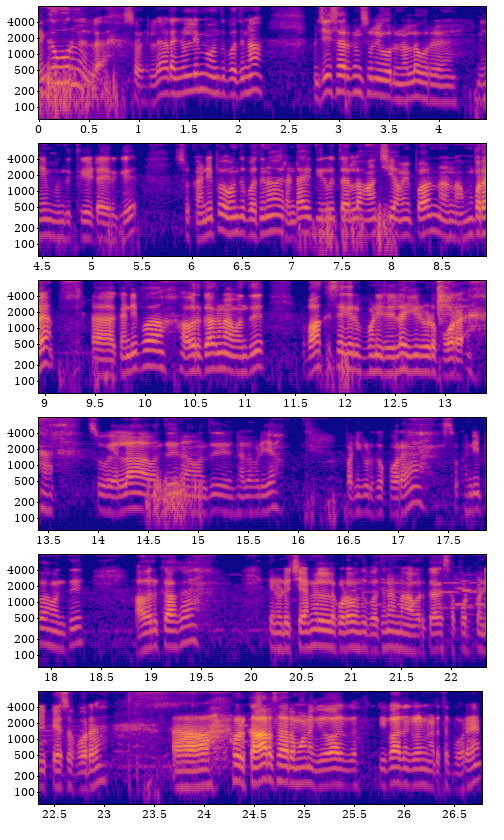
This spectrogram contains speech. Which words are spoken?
எங்கள் ஊரில் இல்லை. ஸோ எல்லா இடங்கள்லையுமே வந்து பார்த்திங்கன்னா விஜய் சாருக்குன்னு சொல்லி ஒரு நல்ல ஒரு நேம் வந்து க்ரியேட் ஆகிருக்கு ஸோ கண்டிப்பாக வந்து பார்த்திங்கன்னா ரெண்டாயிரத்தி இருபத்தாறில் ஆட்சி அமைப்பான்னு நான் நம்புகிறேன் கண்டிப்பாக அவருக்காக நான் வந்து வாக்கு சேகரிப்பு பணிகளெல்லாம் ஈடுபட போகிறேன் ஸோ எல்லாம் வந்து நான் வந்து நல்லபடியாக பண்ணி கொடுக்க போகிறேன் ஸோ கண்டிப்பாக வந்து அவருக்காக என்னுடைய சேனலில் கூட வந்து பார்த்திங்கன்னா நான் அவருக்காக சப்போர்ட் பண்ணி பேச போகிறேன் ஒரு காரசாரமான விவாத விவாதங்களும் நடத்த போகிறேன்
